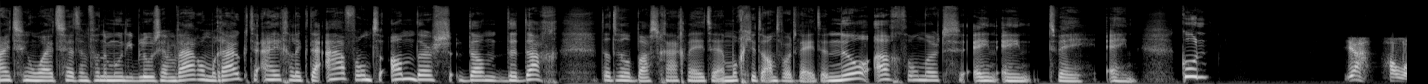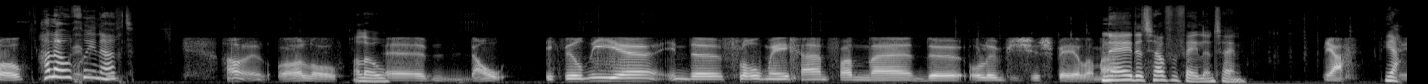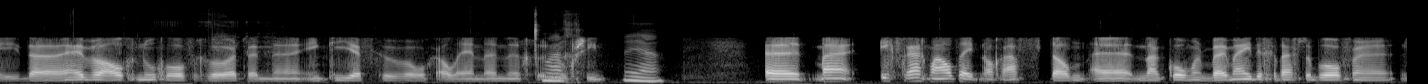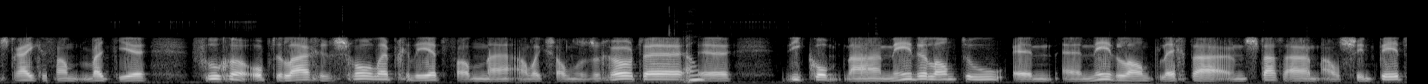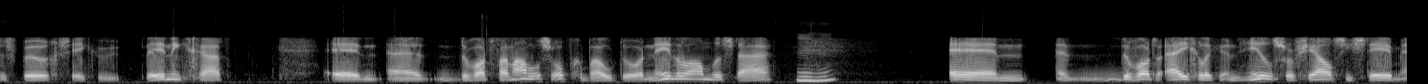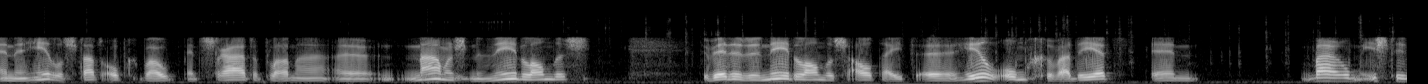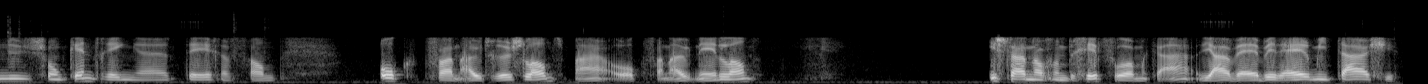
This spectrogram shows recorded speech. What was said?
Nights in White Satin van de Moody Blues. En waarom ruikt eigenlijk de avond anders dan de dag? Dat wil Bas graag weten. En mocht je het antwoord weten, 0800-1121. Koen, Ja, hallo. hallo, goeienacht. Hallo. hallo. Hallo. Eh, nou, ik wil niet eh, in de flow meegaan van eh, de Olympische Spelen. Maar Nee, dat zou vervelend zijn. ja, Ja. nee, daar hebben we al genoeg over gehoord. En eh, in Kiev kunnen we ook al en, eh, genoeg Ach. zien. Ja. Eh, maar ik vraag me altijd nog af, dan, dan komen bij mij de gedachten boven strijken van wat je vroeger op de lagere school hebt geleerd van Alexander de Grote. Oh. Die komt naar Nederland toe en Nederland legt daar een stad aan als Sint-Petersburg, CQ Leningrad. En eh, er wordt van alles opgebouwd door Nederlanders daar. Mhm. En, en er wordt eigenlijk een heel sociaal systeem en een hele stad opgebouwd met stratenplannen eh, namens de Nederlanders. Werden de Nederlanders altijd eh, heel omgewaardeerd. En waarom is er nu zo'n kentering tegen van, ook vanuit Rusland, maar ook vanuit Nederland? Is daar nog een begrip voor elkaar? Ja, we hebben het hermitage,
